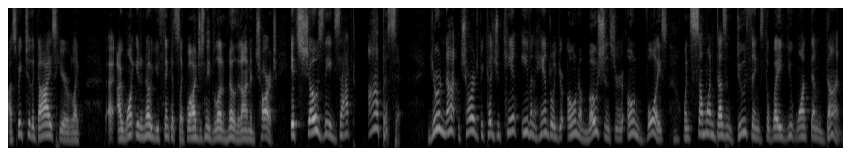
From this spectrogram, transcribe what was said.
I speak to the guys here like, I want you to know you think it's like, well, I just need to let them know that I'm in charge. It shows the exact opposite. You're not in charge because you can't even handle your own emotions, your own voice when someone doesn't do things the way you want them done.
